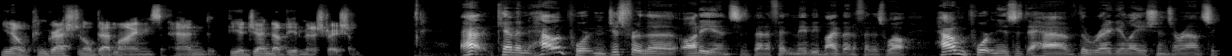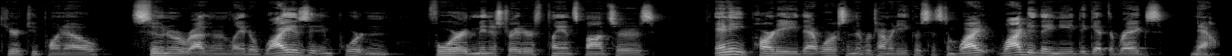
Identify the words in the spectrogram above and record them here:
you know congressional deadlines and the agenda of the administration. How, Kevin, how important, just for the audience's benefit, maybe my benefit as well, how important is it to have the regulations around Secure 2.0 sooner rather than later? Why is it important for administrators, plan sponsors, any party that works in the retirement ecosystem? Why why do they need to get the regs now,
